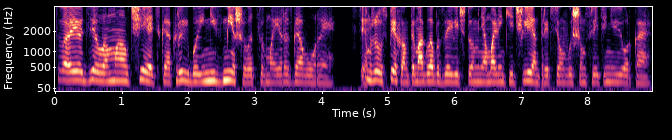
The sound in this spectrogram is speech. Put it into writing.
Твое дело молчать, как рыба, и не вмешиваться в мои разговоры. С тем же успехом ты могла бы заявить, что у меня маленький член при всем высшем свете Нью-Йорка.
